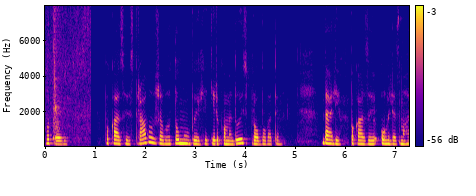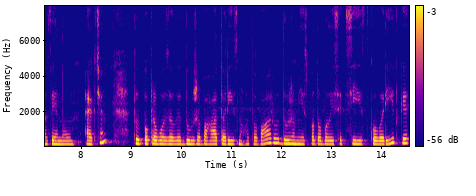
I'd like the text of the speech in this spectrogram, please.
готові. Показую страву вже в готовому вигляді. Рекомендую спробувати. Далі показую огляд з магазину Action. Тут попривозили дуже багато різного товару. Дуже мені сподобалися ці сковорідки.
